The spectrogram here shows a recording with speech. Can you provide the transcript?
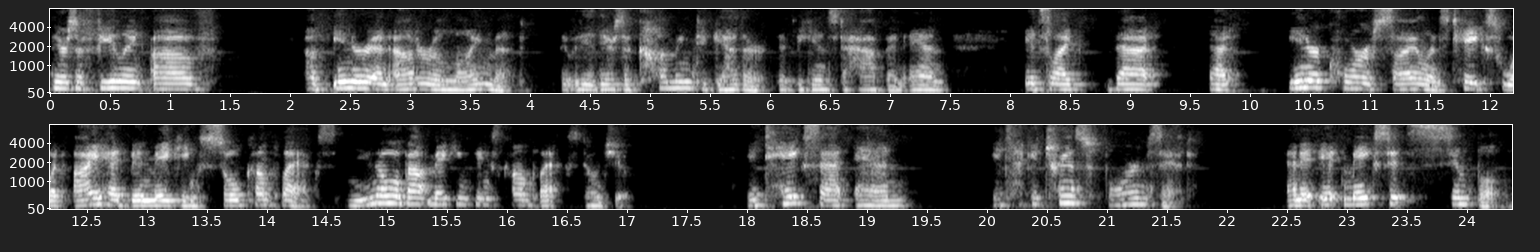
there's a feeling of, of inner and outer alignment. There's a coming together that begins to happen. And it's like that that inner core of silence takes what i had been making so complex. You know about making things complex don't you? It takes that and it's like it transforms it and it, it makes it simple.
